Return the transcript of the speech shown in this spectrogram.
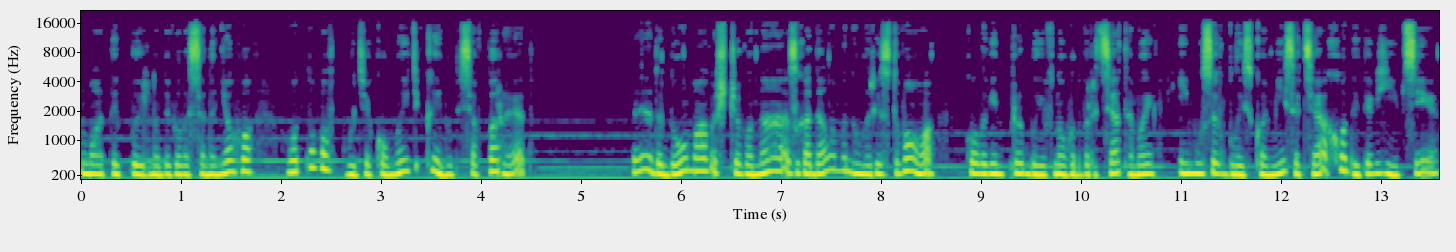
Мати пильно дивилася на нього, готова в будь-яку мить кинутися вперед. Тед думав, що вона згадала минуле різдво, коли він прибив ногу дверцятами і мусив близько місяця ходити в гіпсі.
